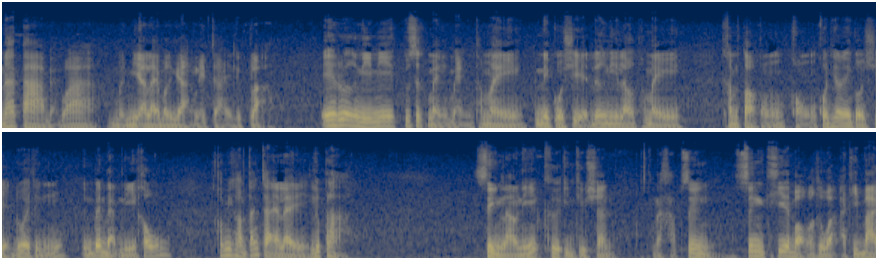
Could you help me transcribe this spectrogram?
หน้าตาแบบว่าเหมือนมีอะไรบางอย่างในใจหรือเปล่า เออเรื่องนี้นี่รู้สึกแหม่งแหม่งทำไม negotiate เรื่องนี้แล้วทำไมคำตอบของของคนที่เรา negotiate ด้วยถึงถึงเป็นแบบนี้เขาเขามีความตั้งใจอะไรหรือเปล่า สิ่งเหล่านี้คือ intuition นะครับซึ่งซึ่งที่จะบอกก็คือว่าอธิบาย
